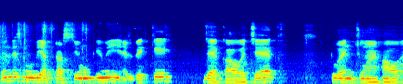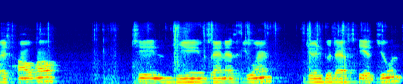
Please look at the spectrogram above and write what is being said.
In this movie, actors Seung Kimi as Vicky, Jack Kao as Jack, Tuan Chun-hao as How How, Chin Zen as Yuan, June Gutevsky as June,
